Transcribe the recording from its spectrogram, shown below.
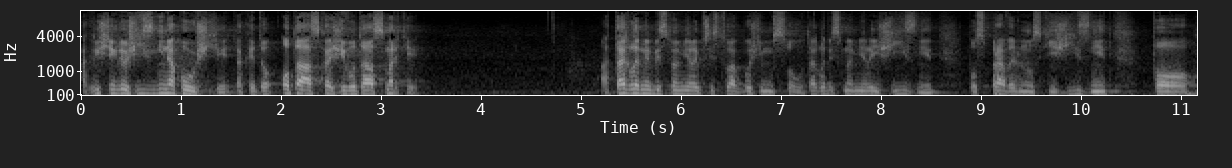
a když někdo žízní na poušti, tak je to otázka života a smrti. A takhle my bychom měli přistupovat k božímu slovu. Takhle bychom měli žíznit po spravedlnosti, žíznit po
